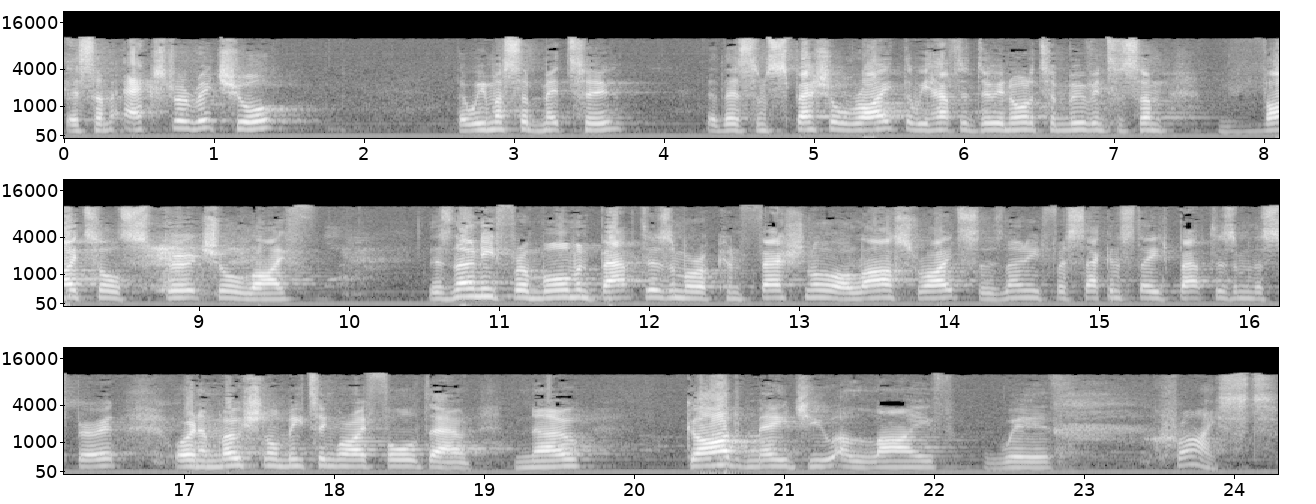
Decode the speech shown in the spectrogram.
there's some extra ritual that we must submit to, that there's some special rite that we have to do in order to move into some vital spiritual life. There's no need for a Mormon baptism or a confessional or last rites. There's no need for a second stage baptism of the Spirit or an emotional meeting where I fall down. No, God made you alive with Christ.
